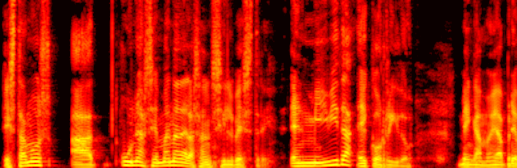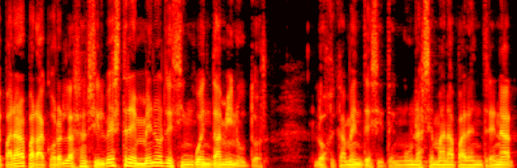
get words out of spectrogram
Estamos a una semana de la San Silvestre. En mi vida he corrido. Venga, me voy a preparar para correr la San Silvestre en menos de 50 minutos. Lógicamente, si tengo una semana para entrenar,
